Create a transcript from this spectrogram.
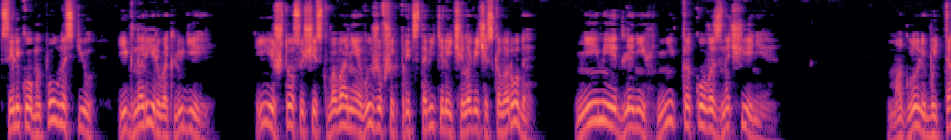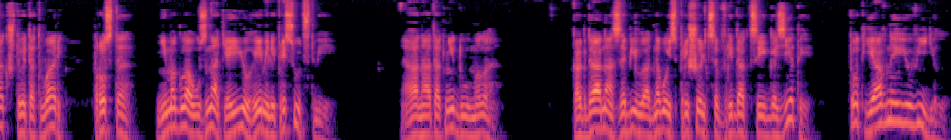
целиком и полностью игнорировать людей, и что существование выживших представителей человеческого рода не имеет для них никакого значения. Могло ли быть так, что эта тварь просто не могла узнать о ее Эмили присутствии? она так не думала. Когда она забила одного из пришельцев в редакции газеты, тот явно ее видел.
